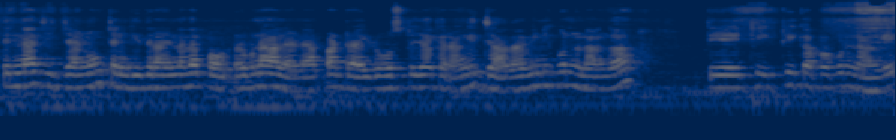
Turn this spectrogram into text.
ਤਿੰਨਾਂ ਚੀਜ਼ਾਂ ਨੂੰ ਚੰਗੀ ਤਰ੍ਹਾਂ ਇਹਨਾਂ ਦਾ ਪਾਊਡਰ ਬਣਾ ਲੈਣਾ। ਆਪਾਂ ਡਰਾਈ ਰੋਸਟ ਜਾਂ ਕਰਾਂਗੇ, ਜ਼ਿਆਦਾ ਵੀ ਨਹੀਂ ਭੁੰਨਣਾਗਾ। ਤੇ ਠੀਕ ਠੀਕ ਆਪਾਂ ਭੁੰਨਾਂਗੇ।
